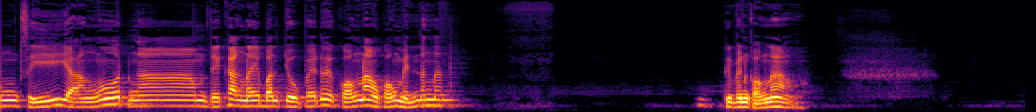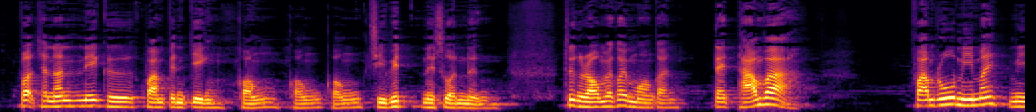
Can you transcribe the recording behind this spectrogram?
งสีอย่างงดงาม แต่ข้างในบรรจุไปด้วยของเน่าของเหม็นทั้งนั้น คือเป็นของเน่า เพราะฉะนั้นนี่คือความเป็นจริงของของของชีวิตในส่วนหนึ่ง ซึ่งเราไม่ค่อยมองกัน แต่ถามว่าความรู้มีไหมมี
